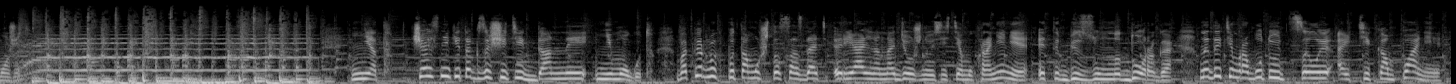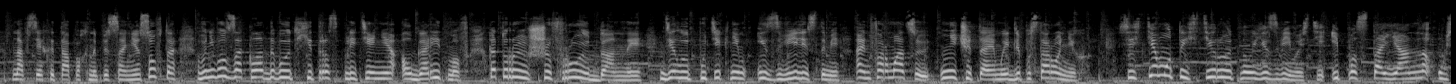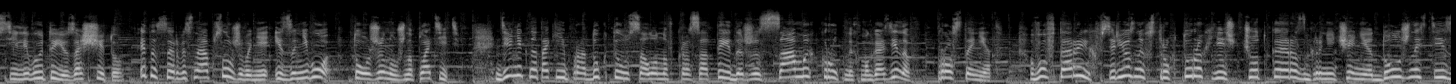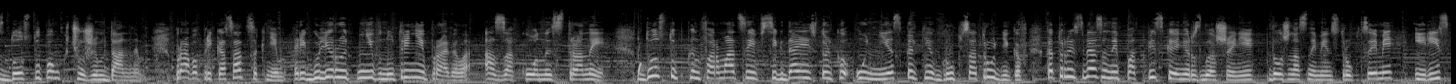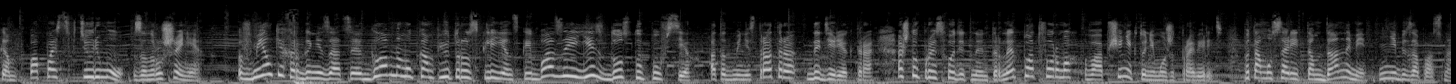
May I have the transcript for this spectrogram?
Нет, Частники так защитить данные не могут. Во-первых, потому что создать реально надежную систему хранения – это безумно дорого. Над этим работают целые IT-компании. На всех этапах написания софта в него закладывают хитросплетение алгоритмов, которые шифруют данные, делают пути к ним извилистыми, а информацию – нечитаемой для посторонних. Систему тестируют на уязвимости и постоянно усиливают ее защиту. Это сервисное обслуживание, и за него тоже нужно платить. Денег на такие продукты у салонов красоты и даже самых крупных магазинов просто нет. Во-вторых, в серьезных структурах есть четкое разграничение должностей с доступом к чужим данным. Право прикасаться к ним регулируют не внутренние правила, а законы страны. Доступ к информации всегда есть только у нескольких групп сотрудников, которые связаны подпиской о неразглашении, должностными инструкциями и риском попасть в тюрьму за нарушение. В мелких организациях к главному компьютеру с клиентской базой есть доступ у всех, от администратора до директора. А что происходит на интернет-платформах, вообще никто не может проверить. Потому сорить там данными небезопасно.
